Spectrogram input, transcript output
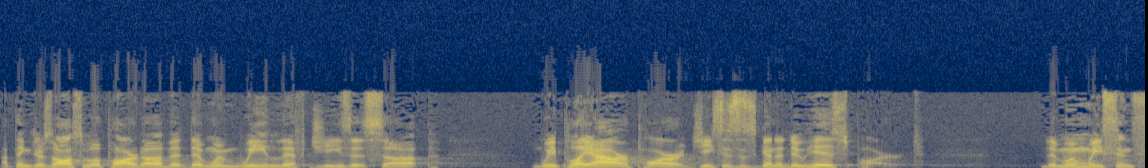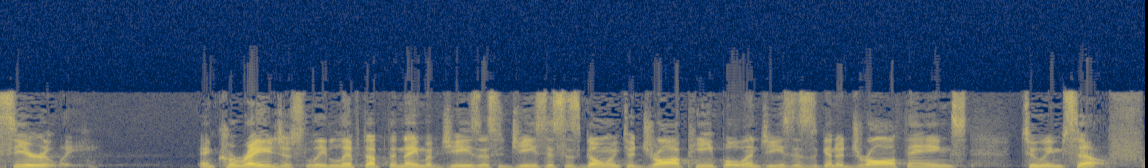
I think there's also a part of it that when we lift Jesus up, we play our part, Jesus is going to do his part. Then when we sincerely and courageously lift up the name of Jesus, Jesus is going to draw people and Jesus is going to draw things to himself.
